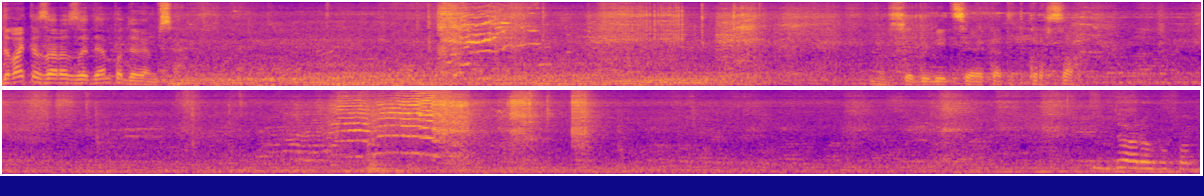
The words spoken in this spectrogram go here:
давайте зараз зайдемо, подивимося. Все, дивіться, яка тут краса. Дорого побуде.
